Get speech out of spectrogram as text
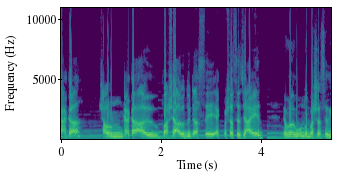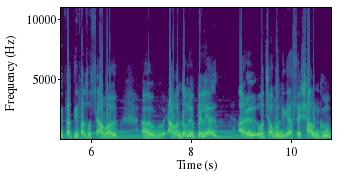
কাকা, শাওন কাকা, আর পাশে আরও দুইটা আছে, এক পাশে আছে জায়েদ, এবং অন্য পাশে আছে রিফাত। রিফাত হচ্ছে আমার আমার দলের প্লেয়ার আর হচ্ছে অপরদিকে আছে শাওন গ্রুপ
